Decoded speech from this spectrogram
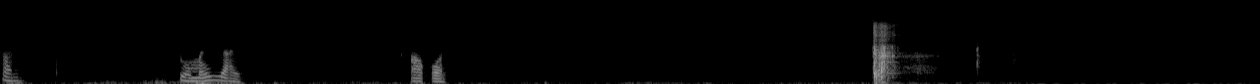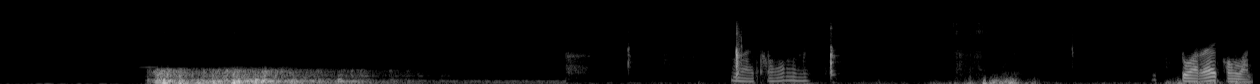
ช่อนตัวไม่ใหญ่ เอาก่อน หงายท้องเลย ตัวแรกของวัน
